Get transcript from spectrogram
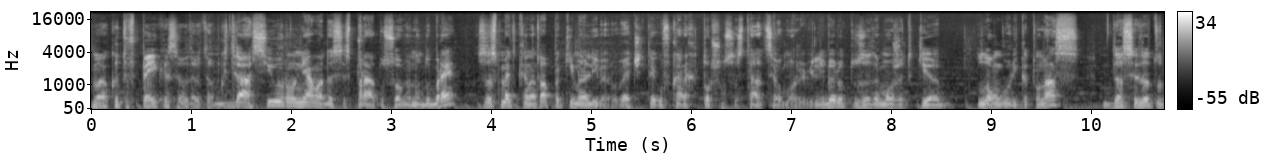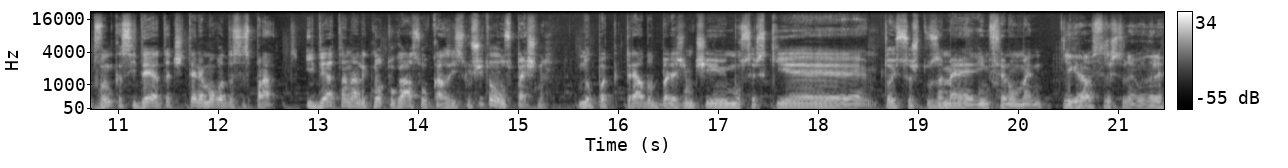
Малко като в пейка се удра топката. да, сигурно няма да се справят особено добре. За сметка на това пък има Либеро вече. Те го вкараха точно с тази цел, може би, Либерото, за да може такива лонгори като нас да седат отвънка с идеята, че те не могат да се справят. Идеята на Лекно тогава се оказа изключително успешна. Но пък трябва да отбележим, че и Мусерски е... Той също за мен е един феномен. Играл срещу него, нали?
